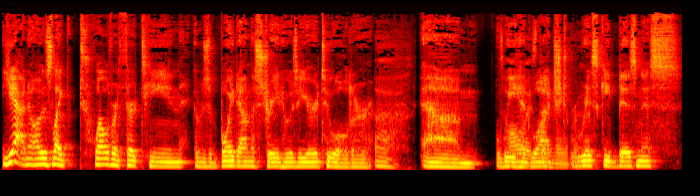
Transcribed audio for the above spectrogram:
yeah, no, I was like 12 or 13. It was a boy down the street who was a year or two older. Um, we had watched. Risky Business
